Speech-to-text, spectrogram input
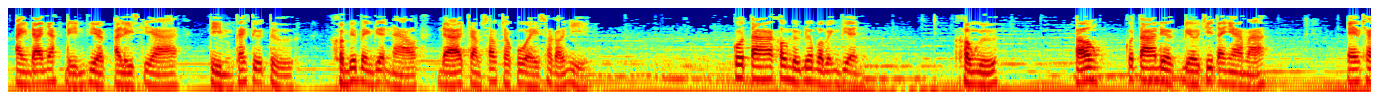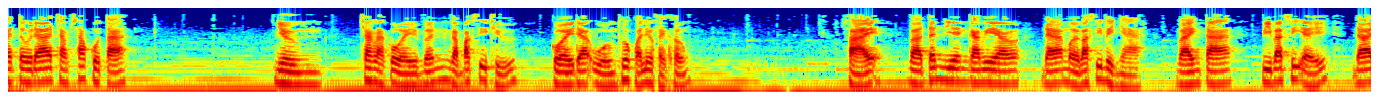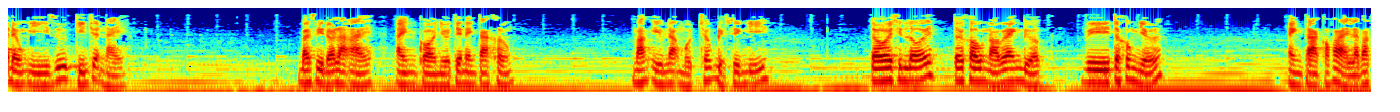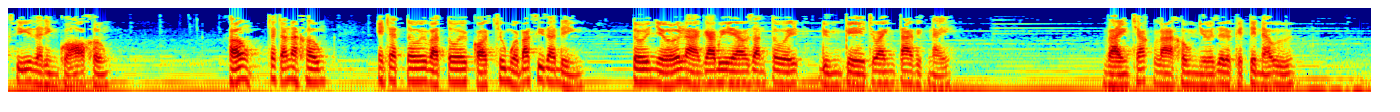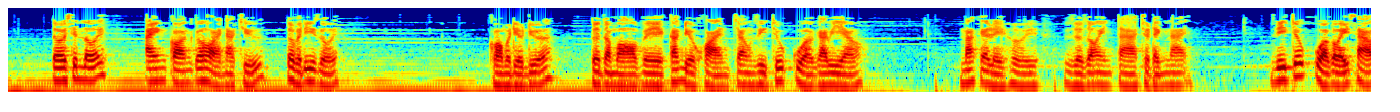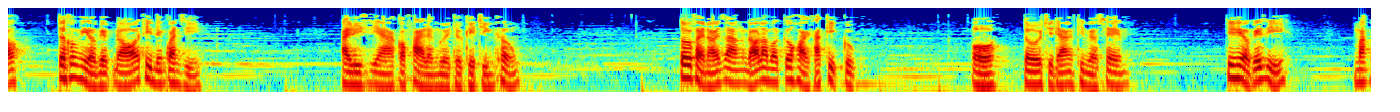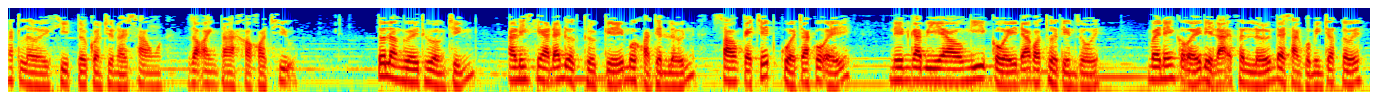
Anh đã nhắc đến việc Alicia tìm cách tự tử, không biết bệnh viện nào đã chăm sóc cho cô ấy sau đó nhỉ? Cô ta không được đưa vào bệnh viện. Không ư? Không, cô ta được điều trị tại nhà mà. Em trai tôi đã chăm sóc cô ta. Nhưng chắc là cô ấy vẫn gặp bác sĩ chứ, cô ấy đã uống thuốc quá liều phải không? Phải, và tất nhiên Gabriel đã mời bác sĩ về nhà, và anh ta, vì bác sĩ ấy, đã đồng ý giữ kín chuyện này. Bác sĩ đó là ai? Anh có nhớ tên anh ta không? Mark im lặng một chốc để suy nghĩ. Tôi xin lỗi, tôi không nói với anh được, vì tôi không nhớ. Anh ta có phải là bác sĩ gia đình của họ không? Không, chắc chắn là không. Em trai tôi và tôi có chung một bác sĩ gia đình. Tôi nhớ là Gabriel dặn tôi đừng kể cho anh ta việc này. Và anh chắc là không nhớ ra được cái tên nào ư. Tôi xin lỗi, anh còn câu hỏi nào chứ? Tôi phải đi rồi. Còn một điều nữa, tôi tò mò về các điều khoản trong di chúc của Gabriel. Mark lấy hơi, giờ do anh ta chợt đánh lại. Di chúc của cậu ấy sao? Tôi không hiểu việc đó thì liên quan gì. Alicia có phải là người thừa kế chính không? Tôi phải nói rằng đó là một câu hỏi khá kỳ cục. Ồ, tôi chỉ đang tìm hiểu xem. Tìm hiểu cái gì? Mark ngắt lời khi tôi còn chưa nói xong, giọng anh ta khó khó chịu. Tôi là người thường chính, Alicia đã được thừa kế một khoản tiền lớn sau cái chết của cha cô ấy, nên Gabriel nghĩ cậu ấy đã có thừa tiền rồi. Vậy nên cậu ấy để lại phần lớn tài sản của mình cho tôi.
